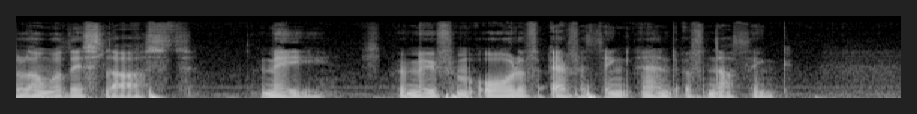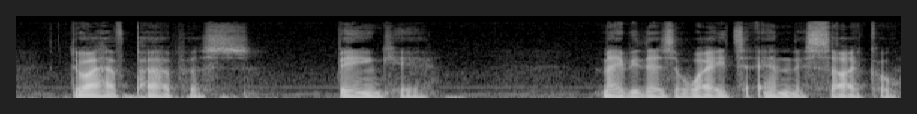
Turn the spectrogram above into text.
long will this last? Me, removed from all of everything and of nothing. Do I have purpose? Being here? Maybe there's a way to end this cycle.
